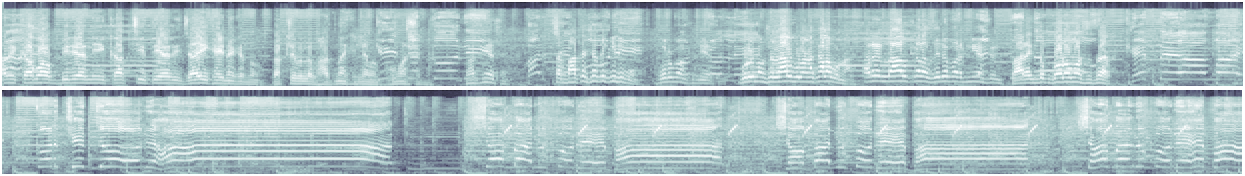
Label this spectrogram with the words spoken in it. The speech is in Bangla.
আমি কাবাব বিরিয়ানি কাচ্চি তেহারি যাই খাই না কেন? রাত্রেবেলা ভাত না খেলে আমার ঘুম আসে না। ভাত নিয়ে আসেন। স্যার ভাতের সাথে কি দিব? গরু মাংস নিয়ে আসেন। গরুর মাংস লাল বলো না কালাবো না। আরে লাল কালা যেটা পারে নিয়ে আসেন। স্যার একদম গরম আছে স্যার। খেতে আমায় করছে জোর হাত। সবার উপরে ভাত সবার উপরে ভাত সবার উপরে ভাত।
